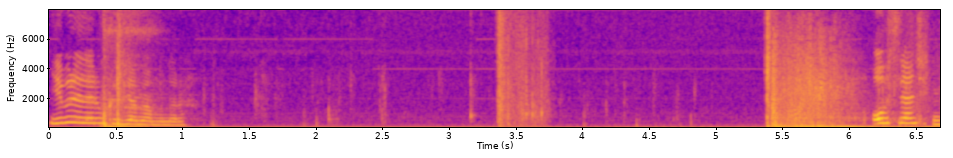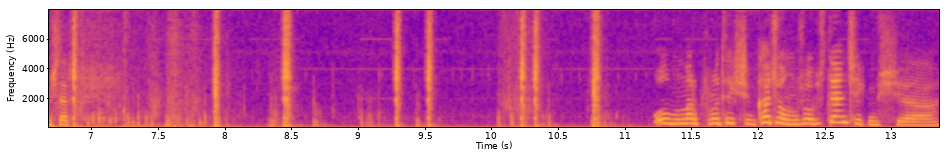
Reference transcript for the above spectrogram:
Yemin ederim kıracağım ben bunları. Obsidian çekmişler. Oğlum bunlar protection kaç olmuş? Obsidian çekmiş ya.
